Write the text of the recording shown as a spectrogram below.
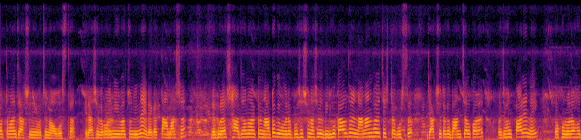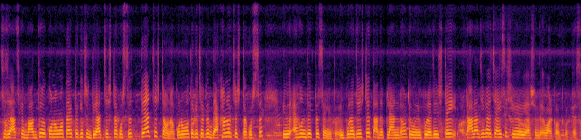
বর্তমানে জাকসু নির্বাচনের অবস্থা। এটা আসলে কোনো নির্বাচনই না এটা একটা তামাশা। এটা পুরো সাজানো একটা নাটক এবং এটা প্রশাসন আসলে দীর্ঘকাল ধরে নানানভাবে চেষ্টা করছে জাকসুটাকে বানচাল করার। ওরা যখন পারে নাই, তখন ওরা হচ্ছে যে আজকে বাধ্য হয়ে কোনো মতে একটা কিছু দেওয়ার চেষ্টা করছে। দেওয়ার চেষ্টাও না, কোনো মতে কিছু একটা দেখানোর চেষ্টা করছে, কিন্তু এখন দেখতেছেনই তো। এই পুরো জিনিসটাই তাদের প্ল্যান আউট এবং এই পুরো জিনিসটাই তারা যেভাবে চাইছে, সেভাবেই আসলে ওয়ার্কআউট করতেছে।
